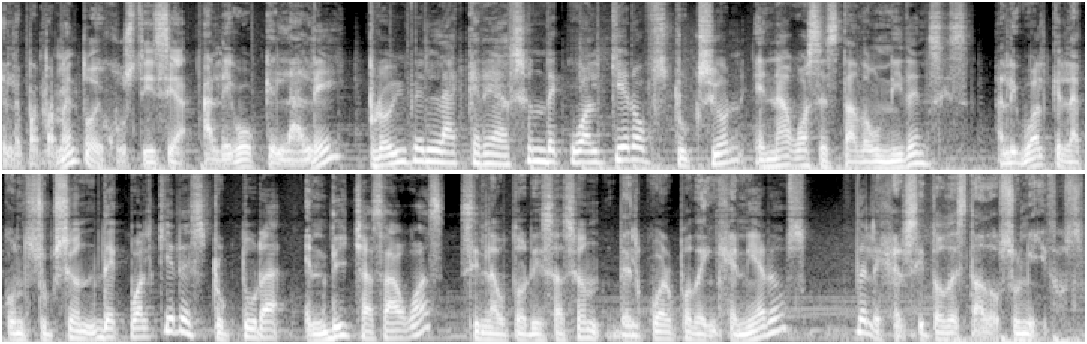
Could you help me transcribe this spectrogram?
El Departamento de Justicia alegó que la ley prohíbe la creación de cualquier obstrucción en aguas estadounidenses, al igual que la construcción de cualquier estructura en dichas aguas sin la autorización del Cuerpo de Ingenieros del Ejército de Estados Unidos.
